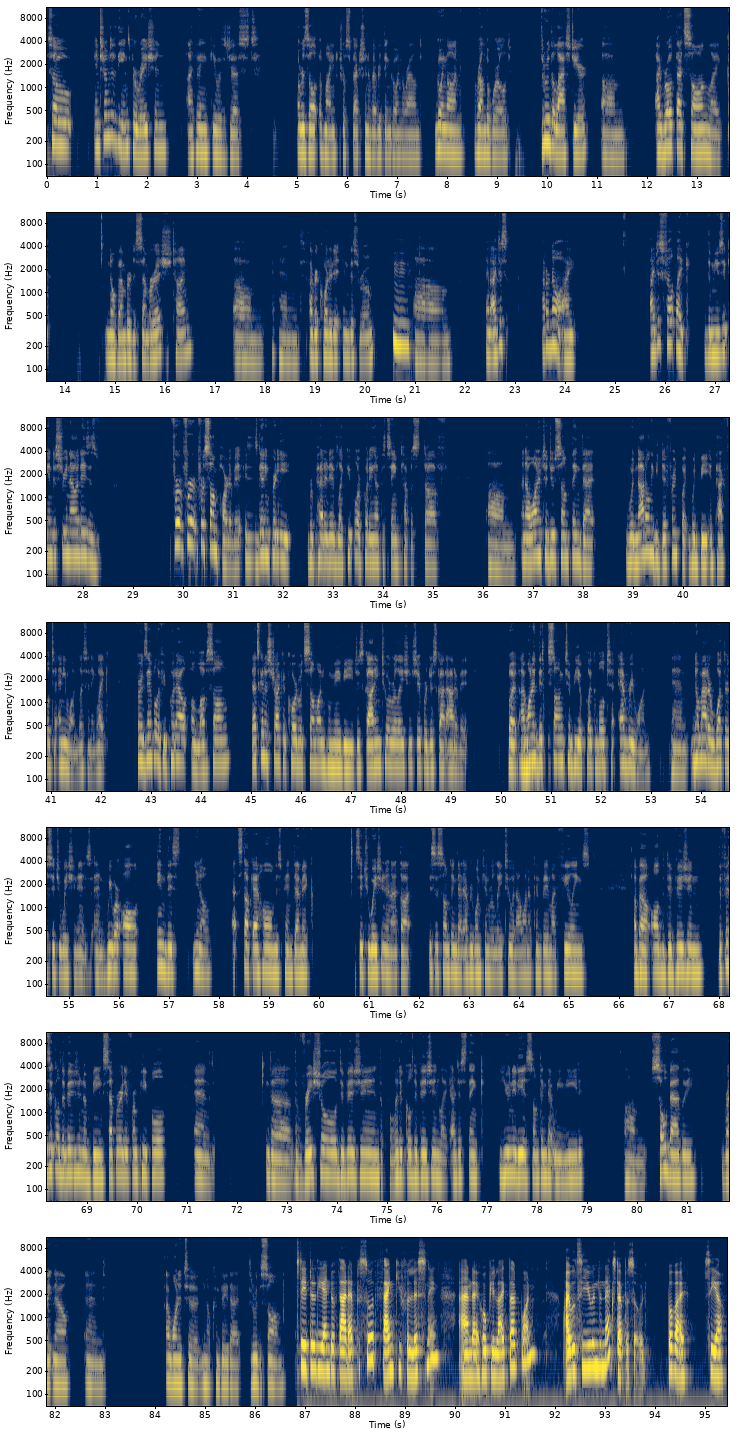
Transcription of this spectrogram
So in terms of the inspiration, I think it was just a result of my introspection of everything going around, going on around the world through the last year. Um, I wrote that song like November, December-ish time, um, and I recorded it in this room. hmm Um, and I just, I don't know, I, I just felt like the music industry nowadays is, for for for some part of it, is getting pretty repetitive. Like people are putting out the same type of stuff, um, and I wanted to do something that would not only be different but would be impactful to anyone listening. Like, for example, if you put out a love song, that's gonna strike a chord with someone who maybe just got into a relationship or just got out of it. But I wanted this song to be applicable to everyone, and no matter what their situation is. And we were all in this, you know, stuck at home, this pandemic situation, and I thought this is something that everyone can relate to, and I want to convey my feelings about all the division, the physical division of being separated from people, and the the racial division, the political division. Like I just think unity is something that we need um, so badly right now, and I wanted to you know convey that through the song. Stay till the end of that episode. Thank you for listening, and I hope you liked that one. I will see you in the next episode. Bye bye. See ya.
